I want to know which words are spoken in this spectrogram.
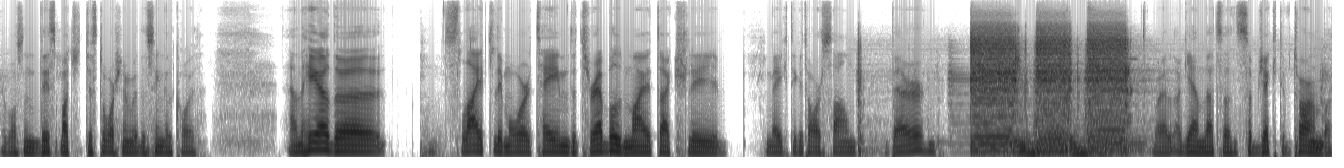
there wasn't this much distortion with the single coil. And here the slightly more tamed treble might actually make the guitar sound better. Well, again, that's a subjective term, but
